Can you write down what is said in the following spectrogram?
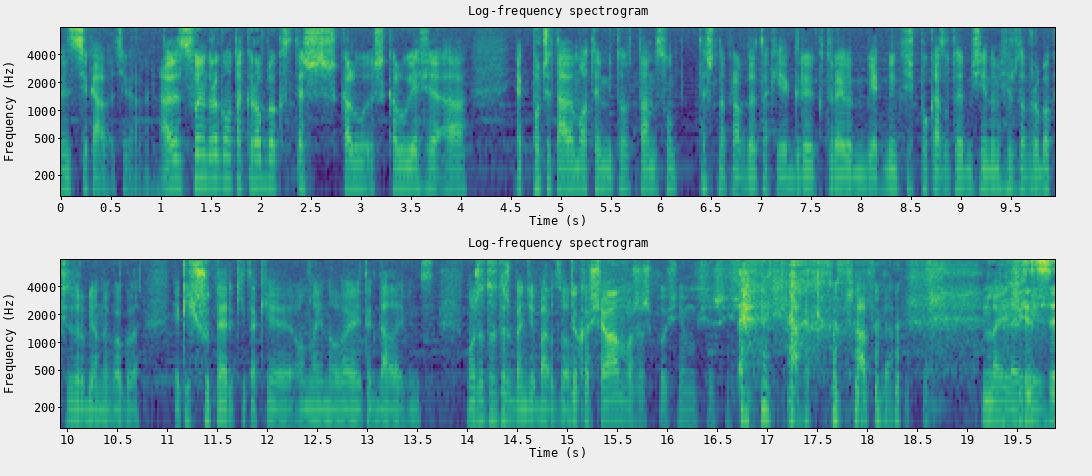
Więc ciekawe, ciekawe. Ale swoją drogą tak Roblox też szkalu, szkaluje się, a jak poczytałem o tym, to tam są też naprawdę takie gry, które jakby ktoś pokazał, to bym się nie domyślił, że to w Robloxie zrobione w ogóle. Jakieś shooterki takie online'owe i tak dalej, więc może to też będzie bardzo... Do kościoła możesz pójść, nie musisz iść. tak, prawda. Najlepiej. Więc e,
